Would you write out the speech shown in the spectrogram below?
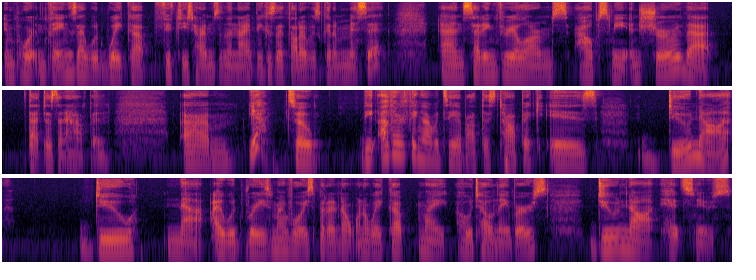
important things, I would wake up 50 times in the night because I thought I was going to miss it. And setting three alarms helps me ensure that that doesn't happen. Um, yeah. So the other thing I would say about this topic is do not, do not. I would raise my voice, but I don't want to wake up my hotel neighbors. Do not hit snooze.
